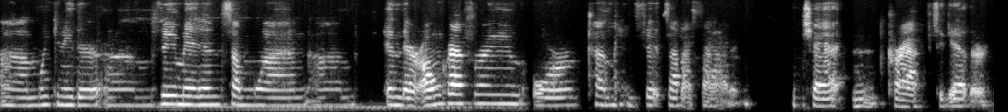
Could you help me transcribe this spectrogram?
Um, we can either um, zoom in someone um, in their own craft room or come and sit side by side and chat and craft together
